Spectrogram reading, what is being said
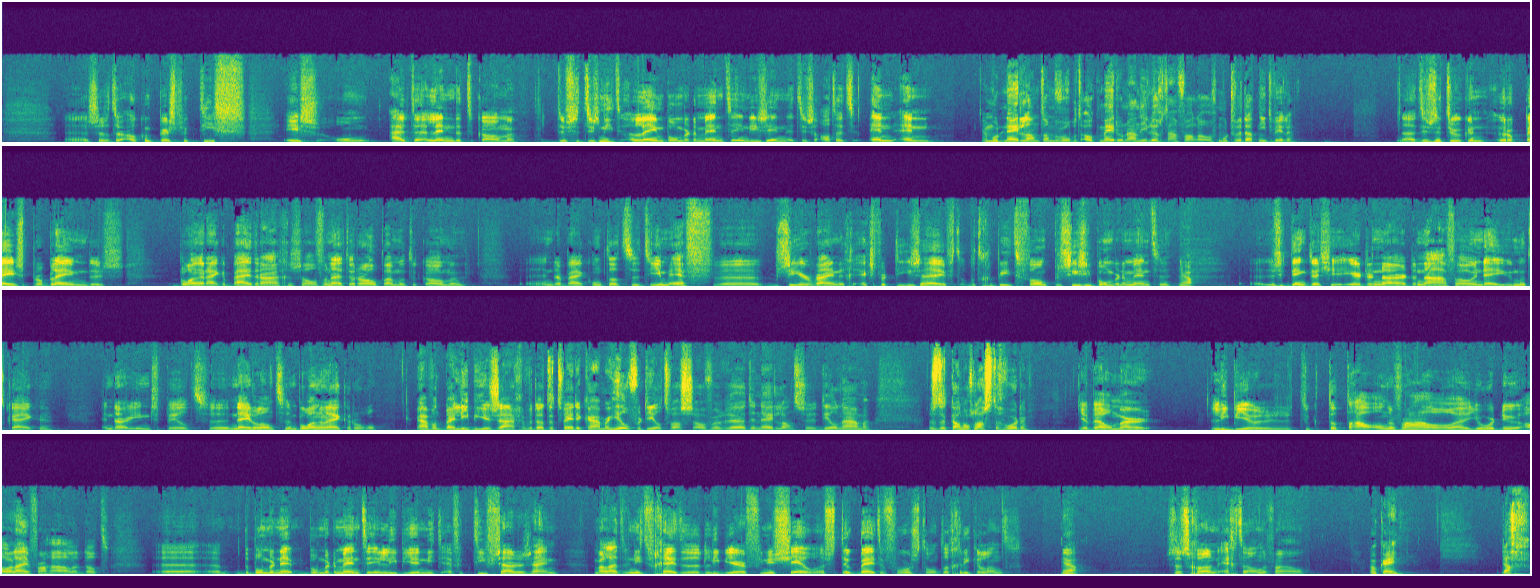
Uh, zodat er ook een perspectief is om uit de ellende te komen. Dus het is niet alleen bombardementen in die zin, het is altijd en-en. En moet Nederland dan bijvoorbeeld ook meedoen aan die luchtaanvallen... of moeten we dat niet willen? Nou, het is natuurlijk een Europees probleem, dus belangrijke bijdrage zal vanuit Europa moeten komen. En daarbij komt dat het IMF uh, zeer weinig expertise heeft op het gebied van precisiebombardementen. Ja. Uh, dus ik denk dat je eerder naar de NAVO en de EU moet kijken. En daarin speelt uh, Nederland een belangrijke rol. Ja, want bij Libië zagen we dat de Tweede Kamer heel verdeeld was over de Nederlandse deelname. Dus dat kan nog lastig worden. Jawel, maar Libië is natuurlijk een totaal ander verhaal. je hoort nu allerlei verhalen dat de bombardementen in Libië niet effectief zouden zijn. Maar laten we niet vergeten dat Libië er financieel een stuk beter voor stond dan Griekenland. Ja. Dus dat is gewoon echt een ander verhaal. Oké. Okay. Dag.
